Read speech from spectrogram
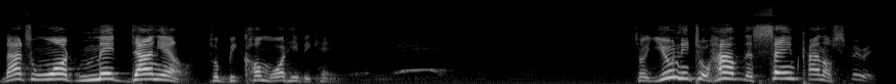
That's what made Daniel to become what he became. So you need to have the same kind of spirit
